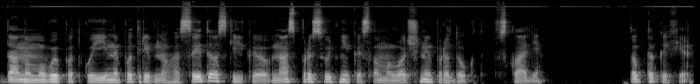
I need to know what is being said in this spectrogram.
В даному випадку її не потрібно гасити, оскільки в нас присутній кисломолочний продукт в складі, тобто кефір.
